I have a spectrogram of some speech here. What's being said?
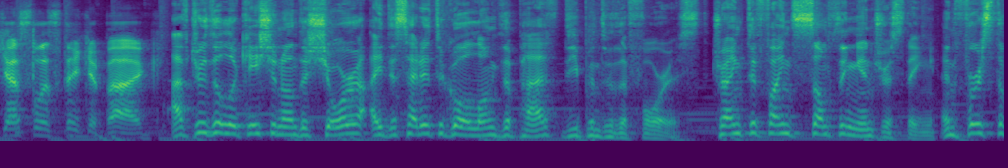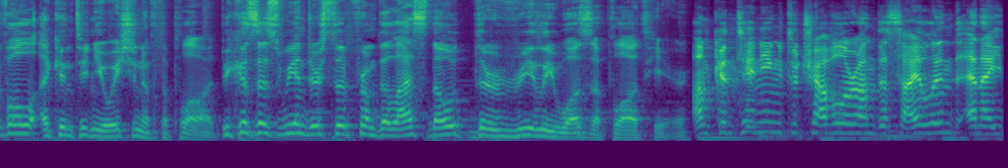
guess let's take it back. After the location on the shore, I decided to go along the path deep into the forest, trying to find something interesting, and first of all, a continuation of the plot. Because as we understood from the last note, there really was a plot here. I'm continuing to travel around this island, and I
